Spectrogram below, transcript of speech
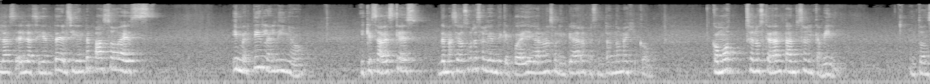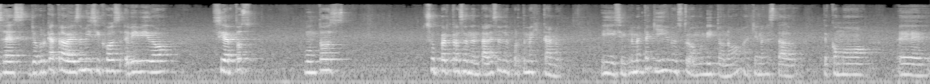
la, siguiente, el siguiente paso es invertirle al niño y que sabes que es demasiado sobresaliente y que puede llegar a unas Olimpiadas representando a México, ¿cómo se nos quedan tantos en el camino? Entonces, yo creo que a través de mis hijos he vivido ciertos puntos súper trascendentales en el deporte mexicano y simplemente aquí en nuestro mundito, ¿no? Aquí en el estado, de cómo eh,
